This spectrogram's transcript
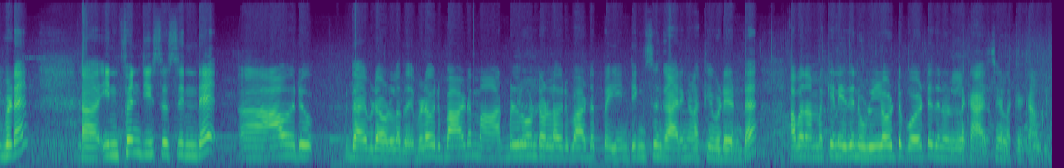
ഇവിടെ ഇൻഫൻ ജീസസിന്റെ ആ ഒരു ഇതാണ് ഇവിടെ ഉള്ളത്. ഇവിടെ ഒരുപാട് മാർബിൾ കൊണ്ടുള്ള ഒരുപാട് പെയിന്റിങ്സും കാര്യങ്ങളൊക്കെ ഇവിടെ ഉണ്ട്. അപ്പോൾ നമുക്കിനി ഇതിനുള്ളിലോട്ട് പോയിട്ട് ഇതിനുള്ള കാഴ്ചകളൊക്കെ കാണാം.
